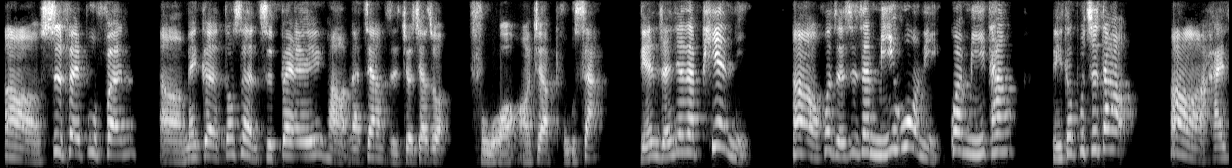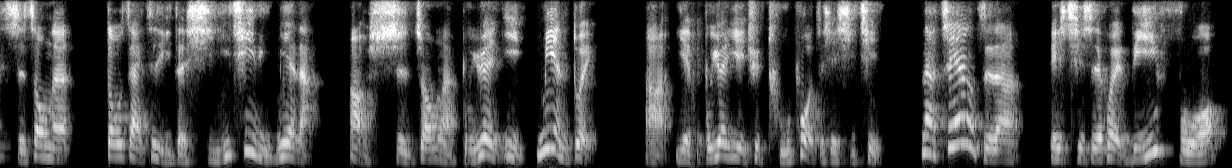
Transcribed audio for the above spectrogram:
啊，是非不分啊，每个都是很慈悲、啊。那这样子就叫做佛啊，叫菩萨。连人家在骗你啊，或者是在迷惑你，灌迷汤，你都不知道啊，还始终呢都在自己的习气里面啊。啊，始终啊不愿意面对啊，也不愿意去突破这些习气。那这样子呢，你其实会离佛、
